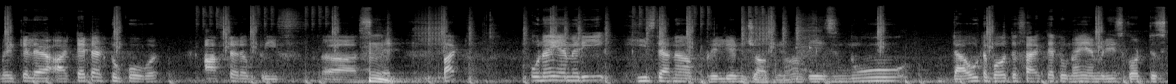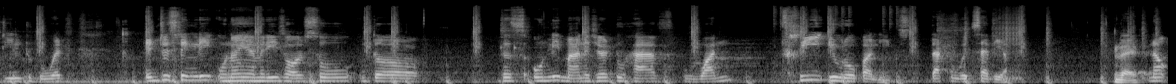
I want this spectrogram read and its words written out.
Mikel Arteta took over after a brief uh, split. Hmm. But Unai Emery, he's done a brilliant job. You know, there is no doubt about the fact that Unai Emery's got the steel to do it. interestingly, Unai Emery is also the this only manager to have won three Europa leagues, that too with Sevilla. Right. Now,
